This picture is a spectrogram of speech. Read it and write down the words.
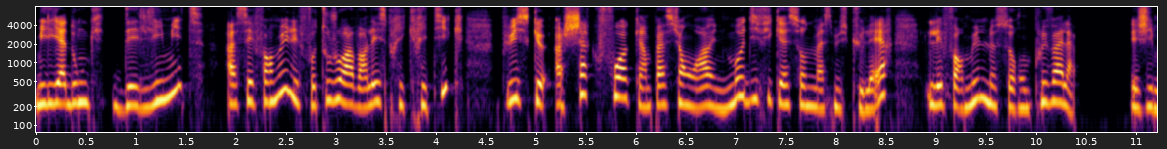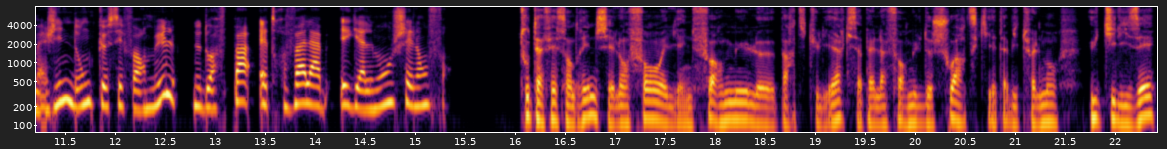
Mais il y a donc des limites à ces formules. Il faut toujours avoir l'esprit critique puisque à chaque fois qu'un patient aura une modification de masse musculaire, les formules ne seront plus valables. Et j'imagine donc que ces formules ne doivent pas être valables également chez l'enfant. Tout à fait, Sandrine. Chez l'enfant, il y a une formule particulière qui s'appelle la formule de Schwartz qui est habituellement utilisée.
